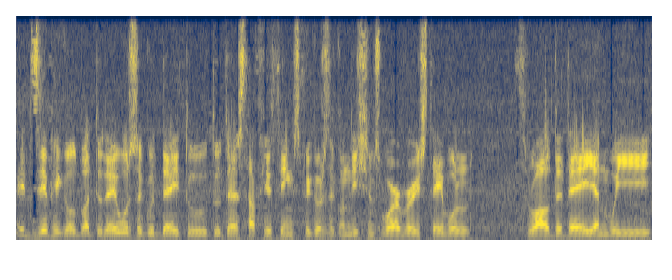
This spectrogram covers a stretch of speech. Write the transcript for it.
It's difficult, but today was a good day to, to test a few things because the conditions were very stable throughout the day and we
